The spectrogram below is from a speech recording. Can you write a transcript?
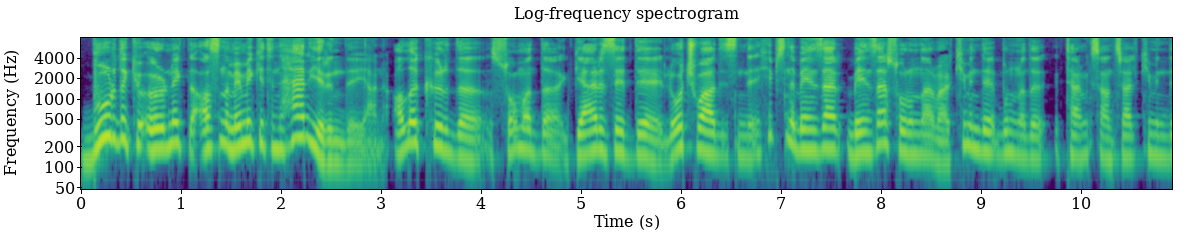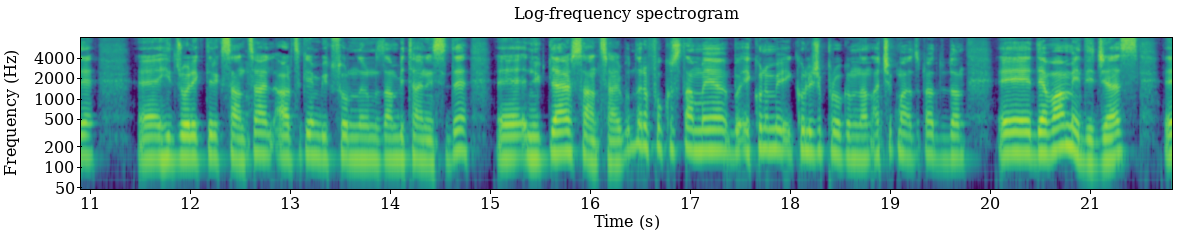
buradaki örnekle aslında memleketin her yerinde yani Alakır'da, Soma'da, Gerze'de, Loç Vadisi'nde hepsinde benzer benzer sorunlar var. Kiminde bunun adı termik santral, kiminde e, hidroelektrik santral artık en büyük sorunlarımızdan bir tanesi de e, nükleer santral. Bunlara fokuslanmaya bu ekonomi ekoloji programından Açık Radyo'dan e, devam edeceğiz. E,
